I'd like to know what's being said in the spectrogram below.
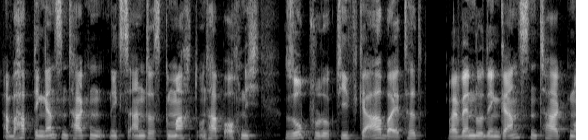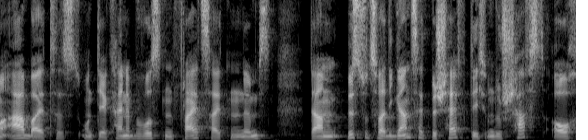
aber habe den ganzen Tag nichts anderes gemacht und habe auch nicht so produktiv gearbeitet, weil wenn du den ganzen Tag nur arbeitest und dir keine bewussten Freizeiten nimmst, dann bist du zwar die ganze Zeit beschäftigt und du schaffst auch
